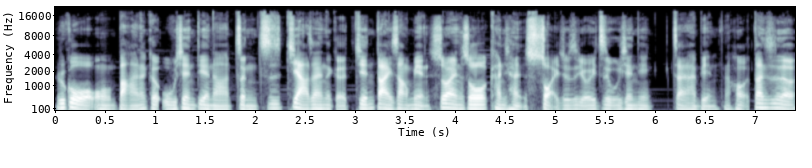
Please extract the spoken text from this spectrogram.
如果我们把那个无线电啊，整支架在那个肩带上面，虽然说看起来很帅，就是有一支无线电在那边，然后但是呢，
